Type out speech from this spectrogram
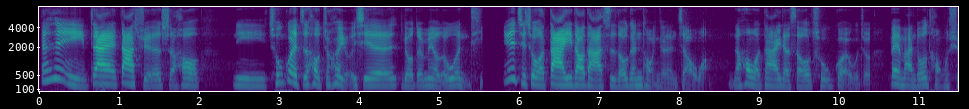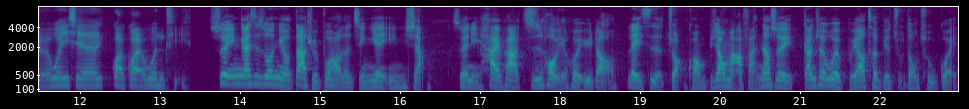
但是你在大学的时候。你出柜之后就会有一些有的没有的问题，因为其实我大一到大四都跟同一个人交往，然后我大一的时候出柜，我就被蛮多同学问一些怪怪的问题，所以应该是说你有大学不好的经验影响，所以你害怕之后也会遇到类似的状况，比较麻烦，那所以干脆我也不要特别主动出柜，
